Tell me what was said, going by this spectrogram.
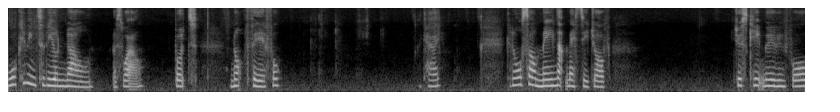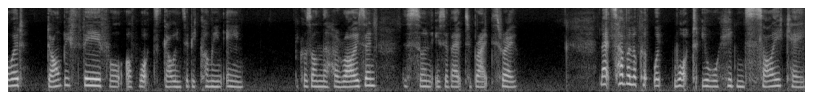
Walking into the unknown as well, but not fearful. Okay? Can also mean that message of just keep moving forward. Don't be fearful of what's going to be coming in because on the horizon the sun is about to break through. Let's have a look at what, your hidden psyche,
